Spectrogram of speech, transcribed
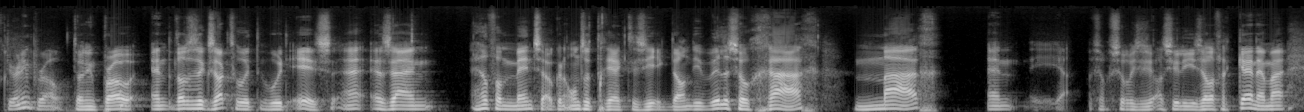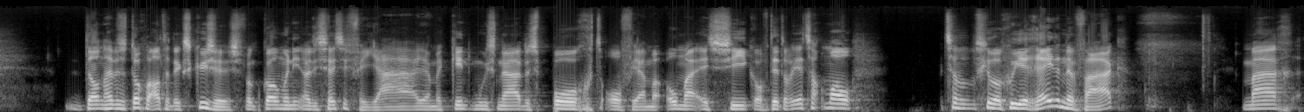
Turning pro. Turning Pro. En dat is exact hoe het, hoe het is. Er zijn heel veel mensen, ook in onze trajecten zie ik dan, die willen zo graag, maar, en ja, so- sorry als jullie jezelf herkennen, maar dan hebben ze toch wel altijd excuses. Van komen niet naar die sessies van ja, ja, mijn kind moest naar de sport, of ja, mijn oma is ziek, of dit of Het zijn allemaal, het zijn misschien wel goede redenen vaak, maar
